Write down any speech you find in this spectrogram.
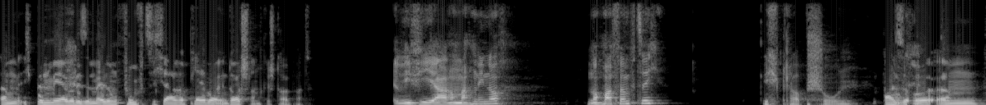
Ähm, ich bin mehr über diese Meldung 50 Jahre Playboy in Deutschland gestolpert. Wie viele Jahre machen die noch? Nochmal 50? Ich glaube schon. Also, okay. ähm,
